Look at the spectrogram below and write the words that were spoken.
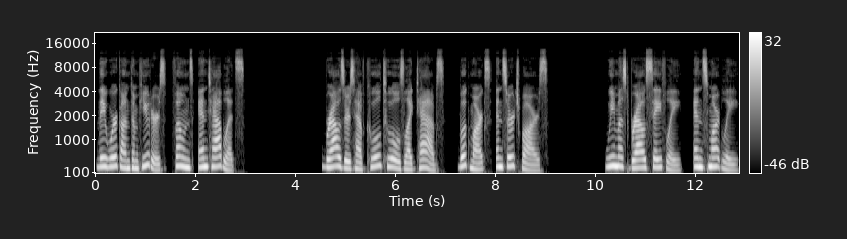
They work on computers, phones, and tablets. Browsers have cool tools like tabs, bookmarks, and search bars. We must browse safely and smartly.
